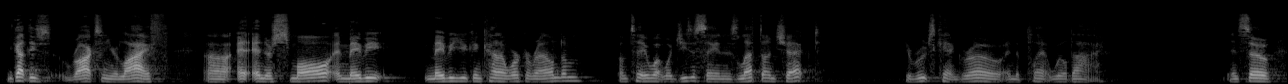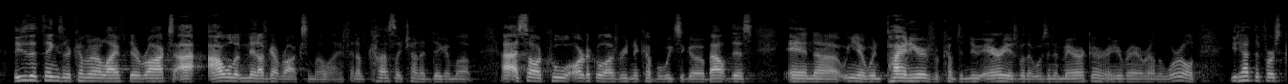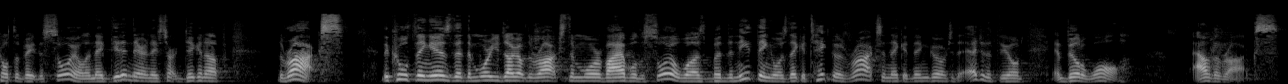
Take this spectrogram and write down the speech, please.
you got these rocks in your life, uh, and, and, they're small, and maybe maybe you can kind of work around them. I'm tell you what, what Jesus is saying is left unchecked, your roots can't grow, and the plant will die. And so these are the things that are coming in our life. They're rocks. I, I will admit I've got rocks in my life, and I'm constantly trying to dig them up. I, I saw a cool article I was reading a couple weeks ago about this. And, uh, you know, when pioneers would come to new areas, whether it was in America or anywhere around the world, you'd have to first cultivate the soil. And they'd get in there and they'd start digging up the rocks the cool thing is that the more you dug up the rocks, the more viable the soil was. But the neat thing was they could take those rocks and they could then go over to the edge of the field and build a wall out of the rocks.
